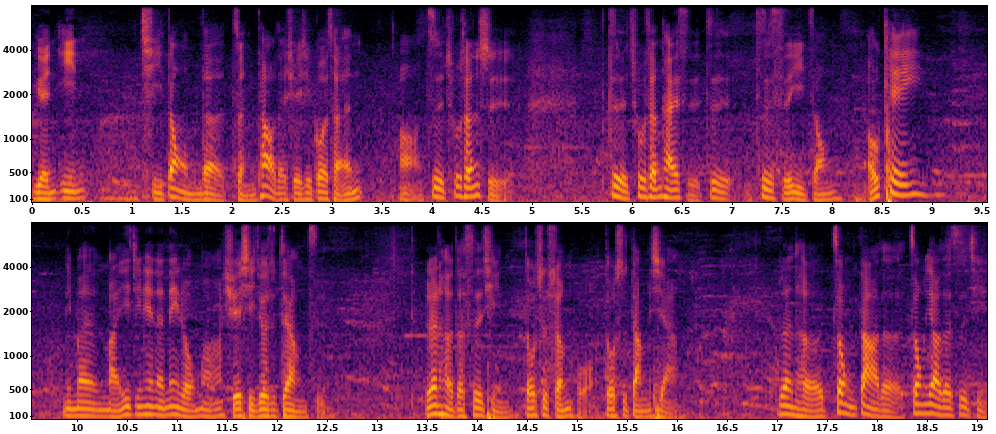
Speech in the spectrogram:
原因，启动我们的整套的学习过程。哦，自出生始，自出生开始，自自始以终。OK，你们满意今天的内容吗？学习就是这样子，任何的事情都是生活，都是当下。任何重大的、重要的事情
